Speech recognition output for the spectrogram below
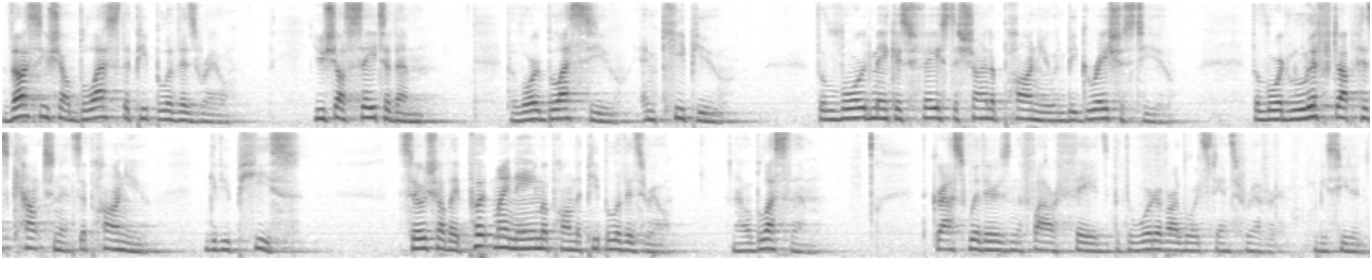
Thus you shall bless the people of Israel. You shall say to them, The Lord bless you and keep you. The Lord make his face to shine upon you and be gracious to you. The Lord lift up his countenance upon you give you peace. So shall they put my name upon the people of Israel, and I will bless them. The grass withers and the flower fades, but the word of our Lord stands forever. You can be seated.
